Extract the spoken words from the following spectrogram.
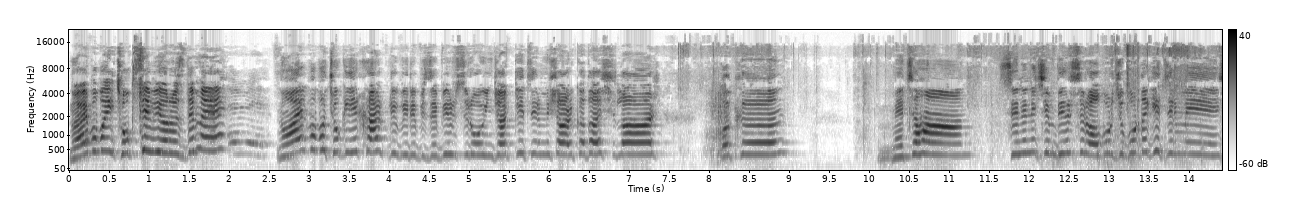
Noel Baba'yı çok seviyoruz değil mi? Evet. Noel Baba çok iyi kalpli biri bize bir sürü oyuncak getirmiş arkadaşlar. Bakın. Metehan. Senin için bir sürü abur cubur da getirmiş.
